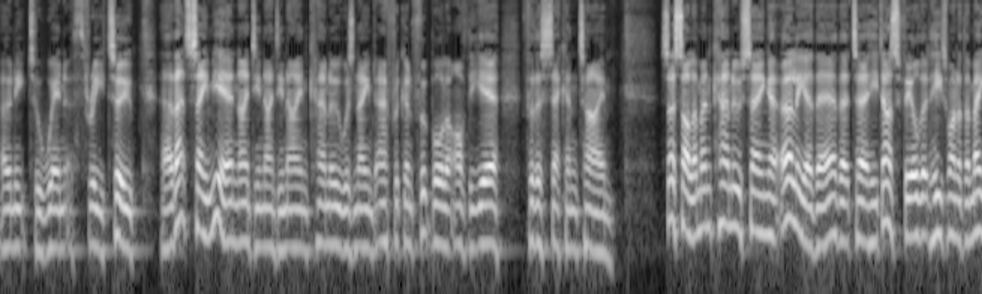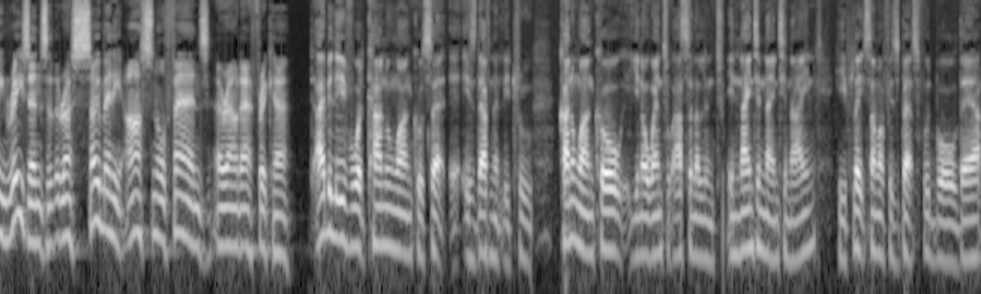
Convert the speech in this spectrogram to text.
only to win 3 2. Uh, that same year, 1999, Kanu was named African Footballer of the Year for the second time. So Solomon Kanu saying uh, earlier there that uh, he does feel that he's one of the main reasons that there are so many Arsenal fans around Africa. I believe what Kanu Nwankwo said is definitely true. Kanu Nwankwo, you know, went to Arsenal in, in 1999. He played some of his best football there.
